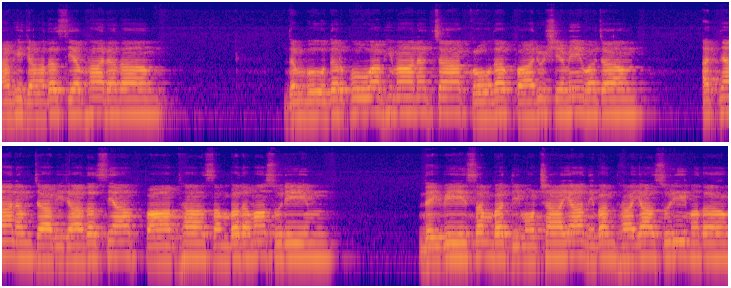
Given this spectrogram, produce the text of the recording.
അഭിജാതസ്യ ഭാരതാം ദമ്പോ ദർപ്പോ അഭിമാനച്ച ക്രോധ പാരുഷ്യമേവ ച അജ്ഞാനം ച വിജാതസ്യ പാർത്ഥ സമ്പദമാസുരീം ദൈവീ സമ്പദ്ദി മോക്ഷായ നിബന്ധായ സുരീമതാം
